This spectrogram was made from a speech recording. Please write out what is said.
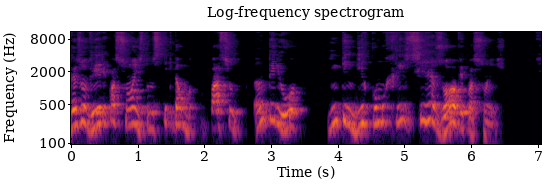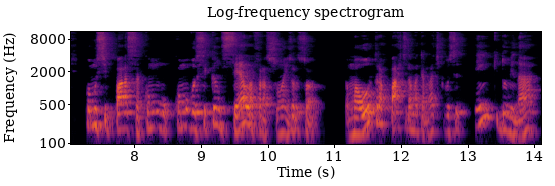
resolver equações. Então você tem que dar um passo anterior e entender como se resolve equações, como se passa, como, como você cancela frações. Olha só, é uma outra parte da matemática que você tem que dominar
